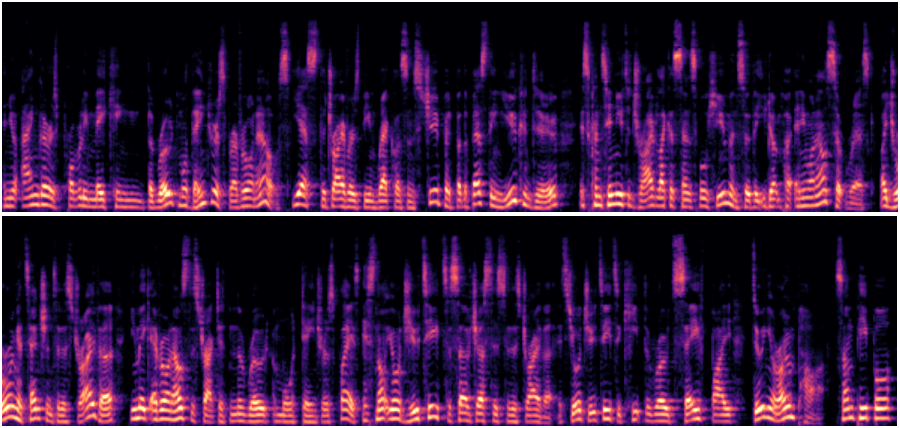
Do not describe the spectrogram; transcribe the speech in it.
and your anger is probably making the road more dangerous for everyone else. Yes, the driver is being reckless and stupid, but the best thing you can do is continue to drive like a sensible human so that you don't put anyone else at risk. By drawing attention to this driver, you make everyone else distracted and the road a more dangerous place. It's not your duty to serve justice to this driver. It's your duty to keep the road safe by doing your own part. Some people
